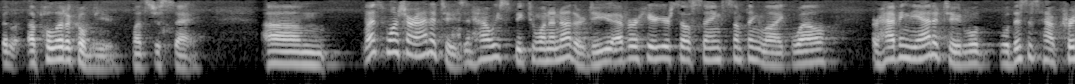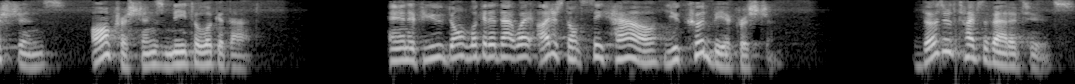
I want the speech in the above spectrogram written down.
but a political view, let's just say. Um, let's watch our attitudes and how we speak to one another. Do you ever hear yourself saying something like, well, or having the attitude, well, well this is how Christians, all Christians, need to look at that. And if you don't look at it that way, I just don't see how you could be a Christian. Those are the types of attitudes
